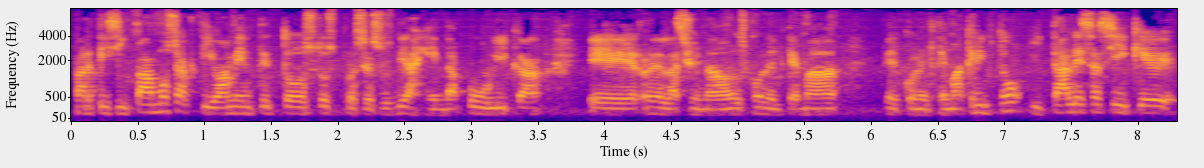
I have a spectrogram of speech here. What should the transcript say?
Participamos activamente en todos estos procesos de agenda pública eh, relacionados con el tema con el tema cripto y tal es así que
